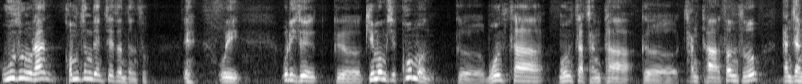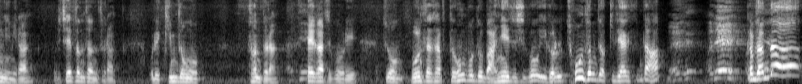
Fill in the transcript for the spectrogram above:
우승을 한 검증된 최선 선수. 예, 우리, 우리 그, 그 김홍식 코몬, 그 몬스타, 몬스타 장타, 그 장타 선수 단장님이랑 우리 최선 선수랑 우리 김동욱 선수랑 해가지고 우리 좀 몬스타 샤프트 홍보도 많이 해주시고 이걸로 좋은 성적 기대하겠습니다. 네, 네. 감사합니다.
